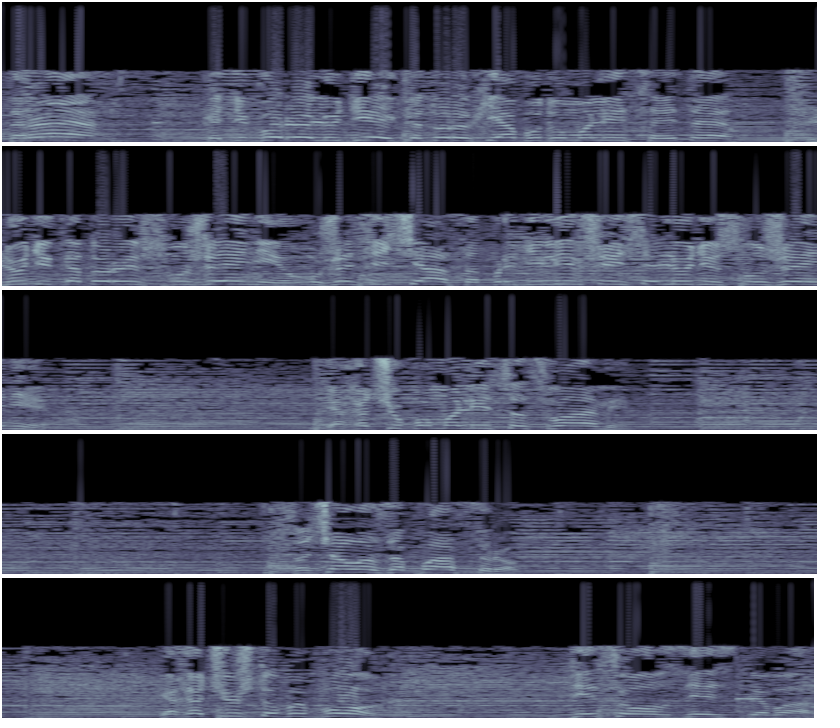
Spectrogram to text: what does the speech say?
Вторая категория людей, которых я буду молиться, это люди, которые в служении, уже сейчас определившиеся люди в служении. Я хочу помолиться с вами. Сначала за пасторов. Я хочу, чтобы Бог действовал здесь для вас.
